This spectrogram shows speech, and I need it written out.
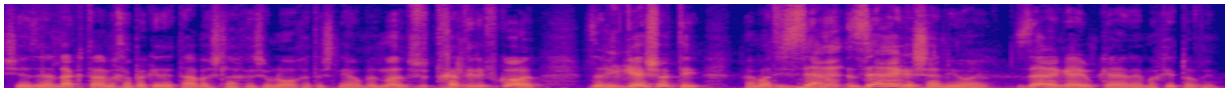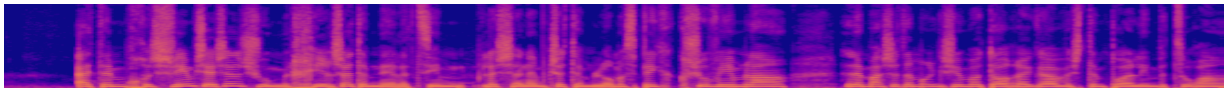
שאיזו ילדה קטנה מחבקת את אבא שלה אחרי שהם לא ראו את השנייה הרבה זמן, פשוט התחלתי לבכות, זה ריגש אותי, ואמרתי, זה, זה הרגע שאני אוהב, זה רגעים כאלה, הם הכי טובים. אתם חושבים שיש איזשהו מחיר שאתם נאלצים לשלם כשאתם לא מספיק קשובים ל- למה שאתם מרגישים באותו הרגע ושאתם פועלים בצורה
